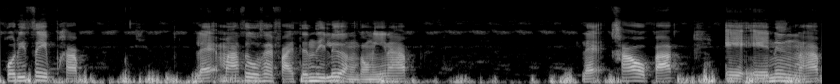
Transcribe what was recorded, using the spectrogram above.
โค้ดที่ 10 ครับ และมาสู่สายไฟเส้นสีเหลืองตรงนี้นะครับ และเข้าปลั๊ก AA1 นะครับ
